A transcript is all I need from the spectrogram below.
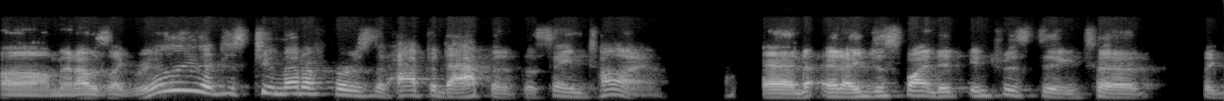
Um, and I was like, really? They're just two metaphors that happen to happen at the same time. And and I just find it interesting to like,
